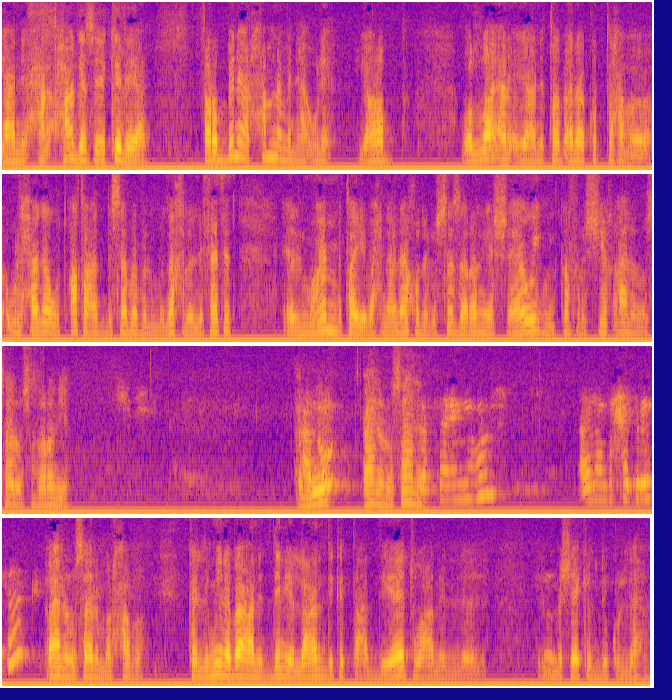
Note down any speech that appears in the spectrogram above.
يعني ح- حاجة زي كده يعني. فربنا يرحمنا من هؤلاء. يا رب. والله يعني طب أنا كنت أقول حاجة واتقطعت بسبب المداخلة اللي فاتت. المهم طيب إحنا هناخد الأستاذة رانيا الشهاوي من كفر الشيخ. أهلا وسهلا أستاذة رانيا. ألو؟ أهلا وسهلا. أهلا بحضرتك؟ أهلا وسهلا مرحبا. كلمينا بقى عن الدنيا اللي عندك التعديات وعن ال- المشاكل دي كلها.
